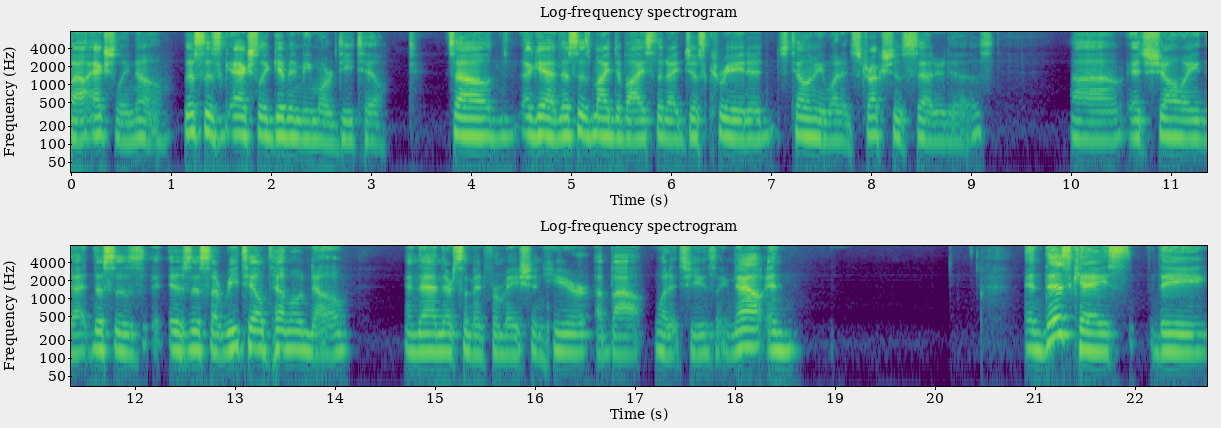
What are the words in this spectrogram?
Well, actually, no. This is actually giving me more detail. So again, this is my device that I just created. It's telling me what instruction set it is. Uh, it's showing that this is, is this a retail demo? No. And then there's some information here about what it's using. Now, in, in this case, the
